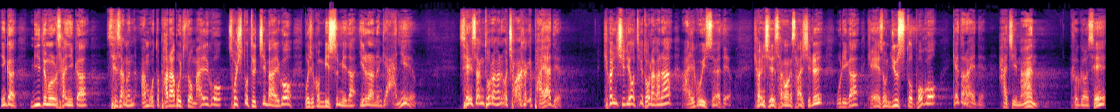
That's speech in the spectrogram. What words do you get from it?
그러니까 믿음으로 사니까 세상은 아무것도 바라보지도 말고 소식도 듣지 말고 무조건 믿습니다. 일어나는 게 아니에요. 세상 돌아가는 거 정확하게 봐야 돼요. 현실이 어떻게 돌아가나 알고 있어야 돼요. 현실 상황 사실을 우리가 계속 뉴스도 보고 깨달아야 돼요. 하지만 그것에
